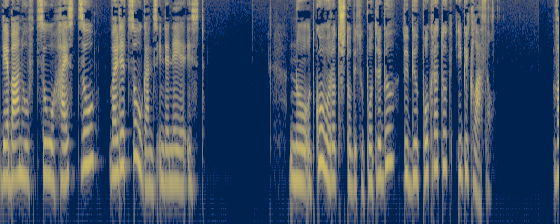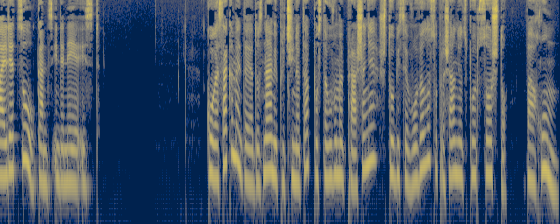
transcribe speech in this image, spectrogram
Der Bahnhof Zoo heißt so, weil der Zoo ganz in der Nähe ist. Но одговорот што би се употребил би бил пократок и би гласел. Weil der Zoo ganz in der Nähe ist. Кога сакаме да ја дознаеме причината, поставуваме прашање што би се вовело со прашалниот збор со што. Warum?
